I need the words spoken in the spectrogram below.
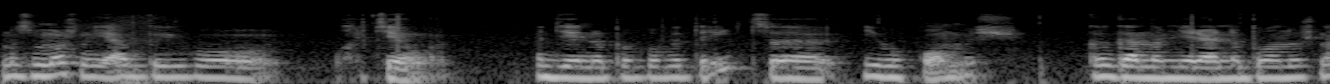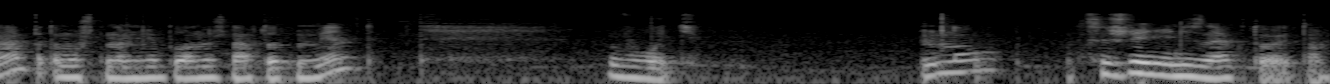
возможно, я бы его хотела отдельно поблагодарить за его помощь, когда она мне реально была нужна, потому что она мне была нужна в тот момент. Вот. Но, к сожалению, не знаю, кто это.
